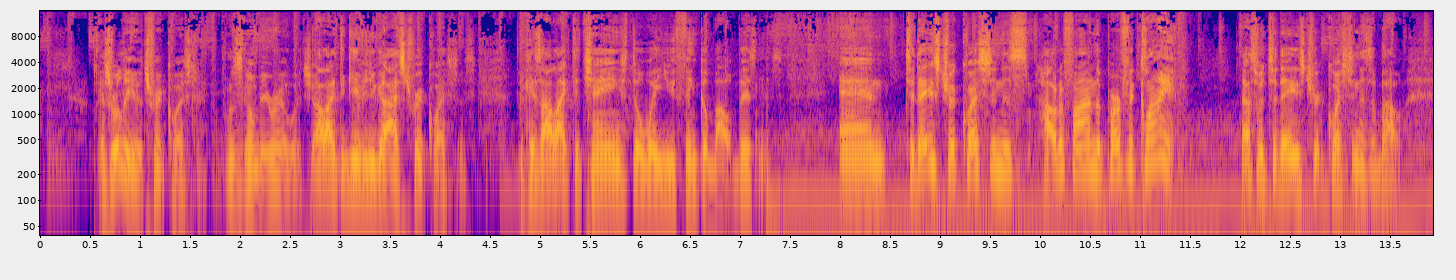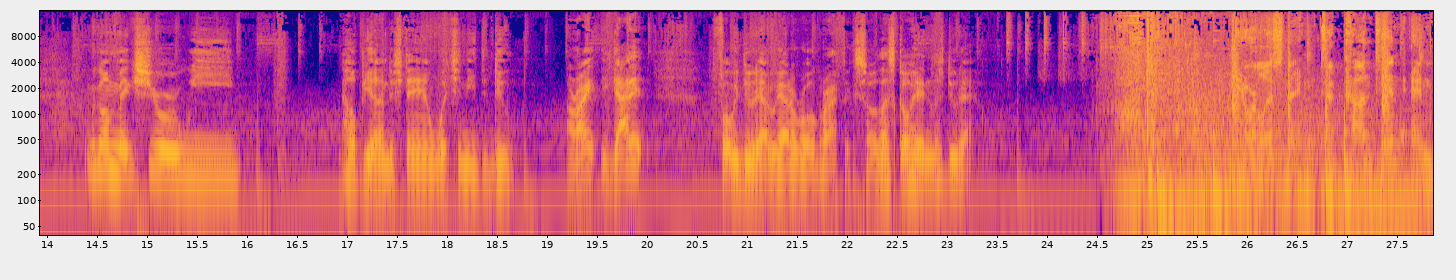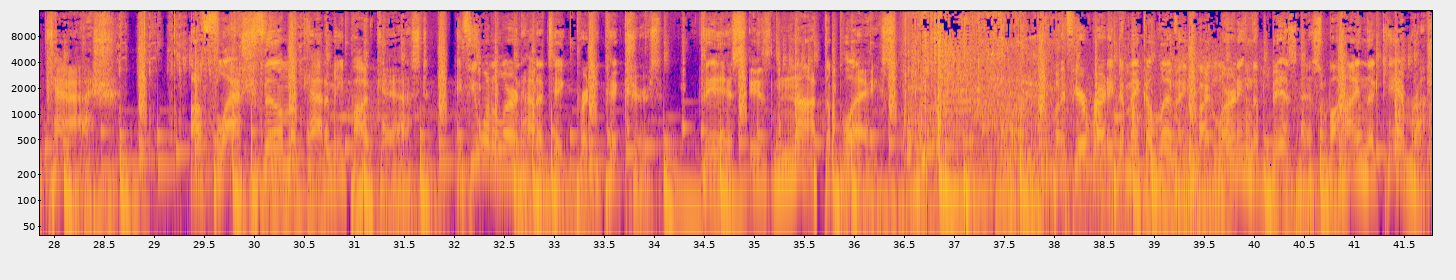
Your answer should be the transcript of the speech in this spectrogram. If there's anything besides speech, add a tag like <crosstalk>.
It's really a trick question. I'm just going to be real with you. I like to give you guys trick questions because I like to change the way you think about business. And today's trick question is how to find the perfect client. That's what today's trick question is about. We're going to make sure we help you understand what you need to do. All right, you got it? Before we do that, we got to roll graphics. So let's go ahead and let's do that. You're listening to Content and Cash, a Flash Film Academy podcast. If you want to learn how to take pretty pictures, this is not the place. But if you're ready to make a living by learning the business behind the camera,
